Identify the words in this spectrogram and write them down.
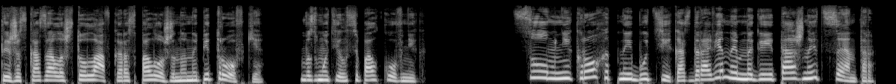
«Ты же сказала, что лавка расположена на Петровке», — возмутился полковник. ЦУМ не крохотный бутик, а здоровенный многоэтажный центр.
